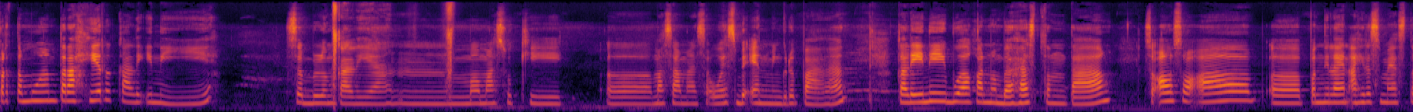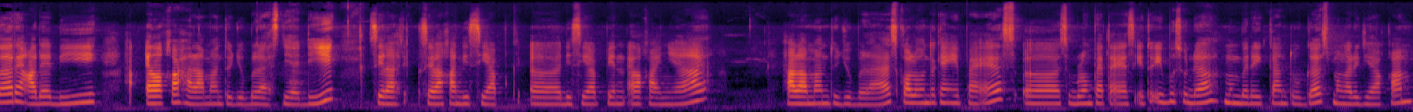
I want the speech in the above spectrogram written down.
pertemuan terakhir kali ini sebelum kalian memasuki masa-masa uh, USBN minggu depan, kali ini Ibu akan membahas tentang soal-soal uh, penilaian akhir semester yang ada di LK halaman 17. Jadi, silah, silakan disiap uh, disiapin LK-nya halaman 17. Kalau untuk yang IPS uh, sebelum PTS itu Ibu sudah memberikan tugas mengerjakan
